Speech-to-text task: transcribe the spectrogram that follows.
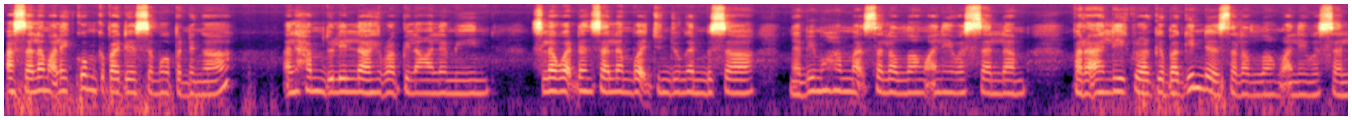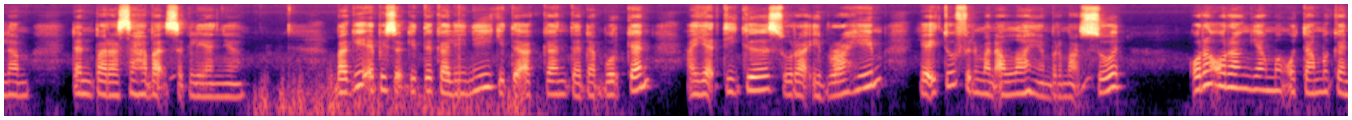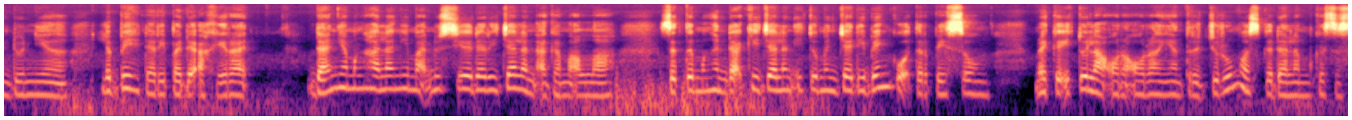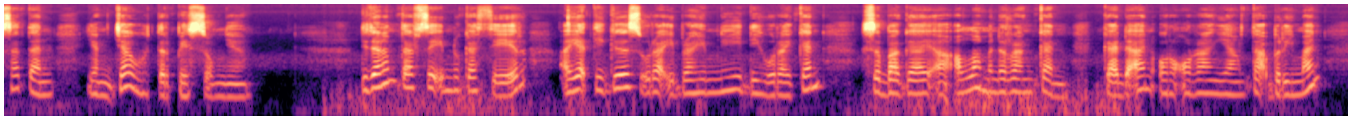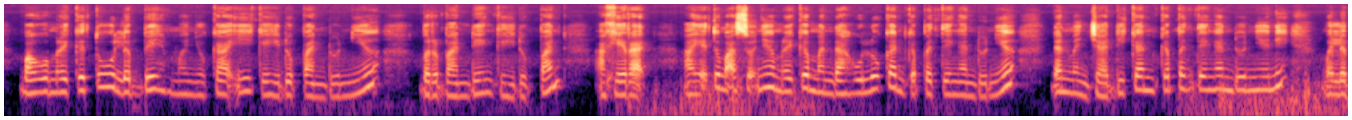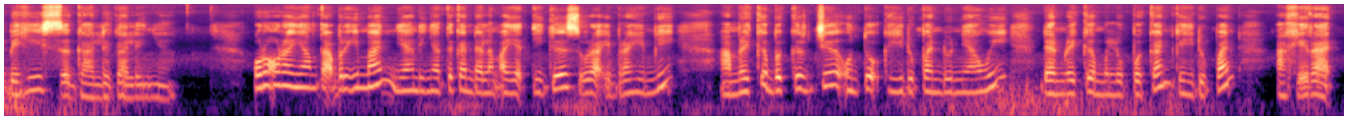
Assalamualaikum kepada semua pendengar. Alhamdulillahirabbilalamin. Selawat dan salam buat junjungan besar Nabi Muhammad sallallahu alaihi wasallam, para ahli keluarga baginda sallallahu alaihi wasallam dan para sahabat sekaliannya. Bagi episod kita kali ini, kita akan tadabburkan ayat 3 surah Ibrahim iaitu firman Allah yang bermaksud orang-orang yang mengutamakan dunia lebih daripada akhirat dan yang menghalangi manusia dari jalan agama Allah serta menghendaki jalan itu menjadi bengkok terpesong. Mereka itulah orang-orang yang terjerumus ke dalam kesesatan yang jauh terpesongnya. Di dalam tafsir Ibn Kathir, ayat 3 surah Ibrahim ni dihuraikan sebagai uh, Allah menerangkan keadaan orang-orang yang tak beriman bahawa mereka tu lebih menyukai kehidupan dunia berbanding kehidupan akhirat. Ha, iaitu maksudnya mereka mendahulukan kepentingan dunia dan menjadikan kepentingan dunia ni melebihi segala-galanya. Orang-orang yang tak beriman yang dinyatakan dalam ayat 3 surah Ibrahim ni, ha, mereka bekerja untuk kehidupan duniawi dan mereka melupakan kehidupan akhirat.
